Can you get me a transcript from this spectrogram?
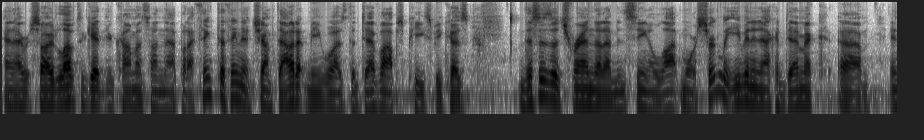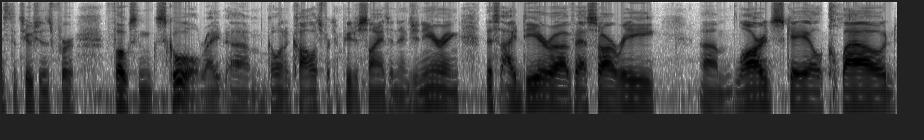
And I, so I'd love to get your comments on that, but I think the thing that jumped out at me was the DevOps piece because this is a trend that I've been seeing a lot more, certainly even in academic um, institutions for folks in school, right? Um, going to college for computer science and engineering, this idea of SRE, um, large scale cloud,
